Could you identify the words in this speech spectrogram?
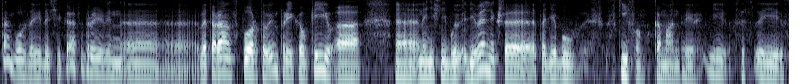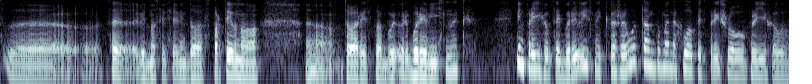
Там був завідувачий кафедрою, він е, ветеран спорту, він приїхав в Київ, а е, нинішній будівельник ще тоді був скіфом командою. І, е, це відносився він до спортивного е, товариства «Бу- Буревісник. Він приїхав цей буревісник, каже: от там до мене хлопець прийшов, приїхав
